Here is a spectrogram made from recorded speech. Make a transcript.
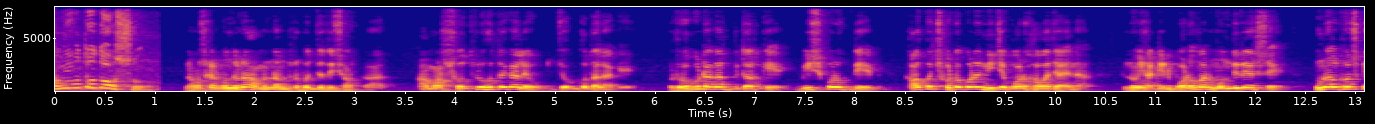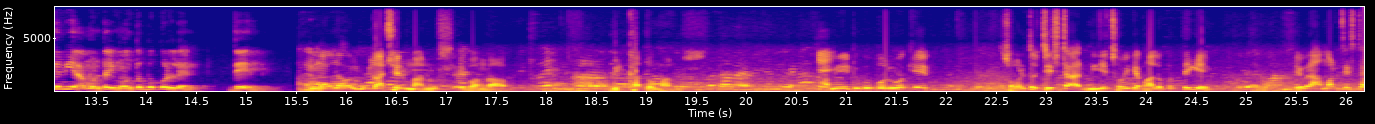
আমিও তো দর্শক। নমস্কার বন্ধুরা আমার নাম ধ্রুপজ্যোতি সরকার। আমার শত্রু হতে গেলেও যোগ্যতা লাগে। রঘু বিতর্কে বিস্ফোরক দেব কাউকে ছোট করে নিজে বড় হওয়া যায় না। নৈহাটির বড়মান মন্দিরে এসে কুণাল ঘোষকে নিয়ে এমনটাই মন্তব্য করলেন দেব। আমার খুব কাছের মানুষ এবং বিখ্যাত মানুষ। আমি এটুকু বলব কি সবারই তো চেষ্টা নিজের ছবিকে ভালো করতে গিয়ে। এবার আমার চেষ্টা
